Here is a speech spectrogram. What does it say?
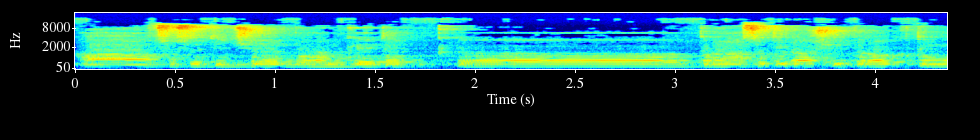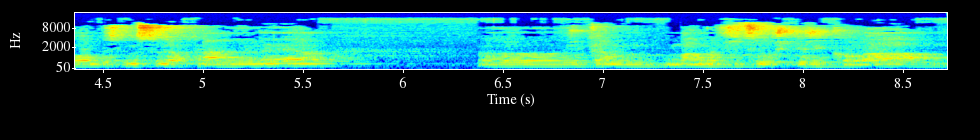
a co se týče Bohemky, tak uh, pro nás je to další krok k tomu, aby jsme se zachránili a uh, říkám, máme přece už čtyři kola a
